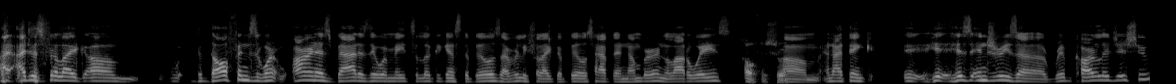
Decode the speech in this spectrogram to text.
I, I, just feel like um, the Dolphins weren't aren't as bad as they were made to look against the Bills. I really feel like the Bills have their number in a lot of ways. Oh, for sure. Um, and I think it, his injury is a rib cartilage issue,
